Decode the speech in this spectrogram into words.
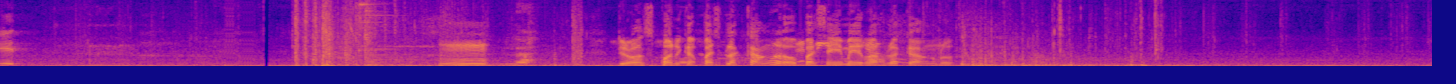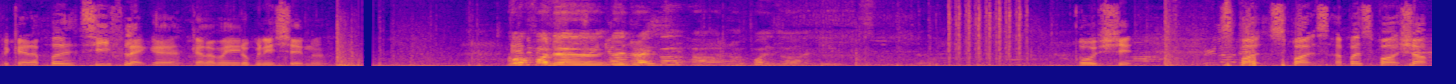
Hit. Hmm. Lah. Dia orang spawn dekat bas belakang tau, bas yang merah belakang tu. Dekat apa? C flag ke kalau main domination tu. Go for the the driver. Ah, no point so. ah. He- Oh shit. Spot spot apa spot shop.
